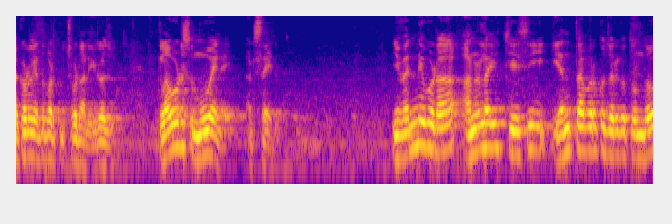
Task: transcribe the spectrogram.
అక్కడ ఎంత పడుతుంది చూడాలి ఈరోజు. క్లౌడ్స్ మూవ్ అయినాయి అటు సైడ్. ఇవన్నీ కూడా అనలైజ్ చేసి ఎంతవరకు జరుగుతుందో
